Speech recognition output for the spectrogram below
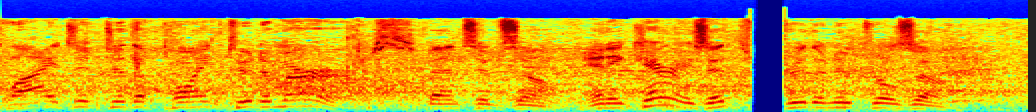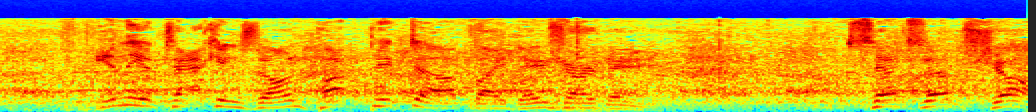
Slides it to the point to Demers. Defensive zone. And he carries it through the neutral zone. In the attacking zone, puck picked up by Desjardins. Sets up Shaw.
